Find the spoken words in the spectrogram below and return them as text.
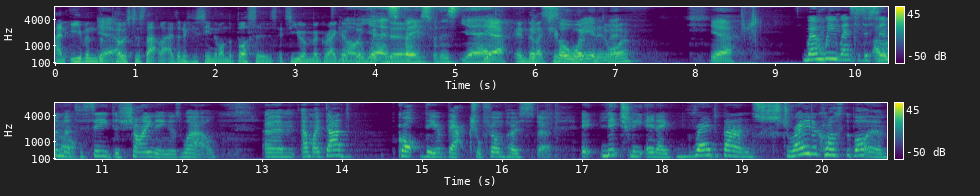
and even the Yeah. posters that like, I don't know if you've seen them on the buses. It's Ewan McGregor, Oh but yeah, with his the, face with his yeah. Yeah, in the like it's she so weird, the door. it? Yeah, when I- we went to the it's- I don't cinema to see The Shining as well, um, and my dad got the the actual film poster. It literally in a red band straight across the bottom.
